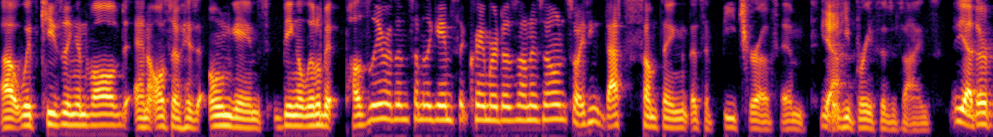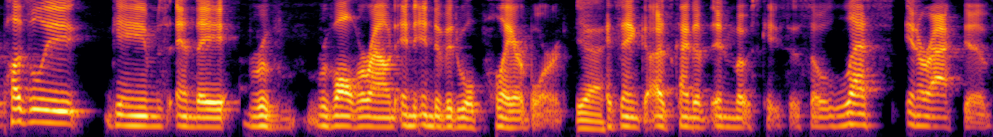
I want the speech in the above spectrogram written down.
uh, with Kiesling involved, and also his own games being a little bit puzzlier than some of the games that Kramer does on his own. So, I think that's something that's a feature of him Yeah. that he brings the designs. Yeah, they're puzzly games and they rev- revolve around an individual player board. Yeah, I think, as kind of in most cases. So less interactive.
